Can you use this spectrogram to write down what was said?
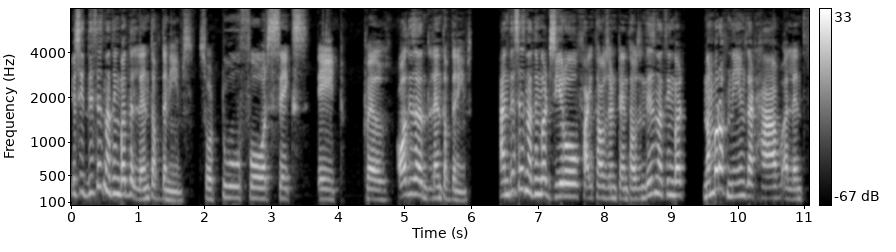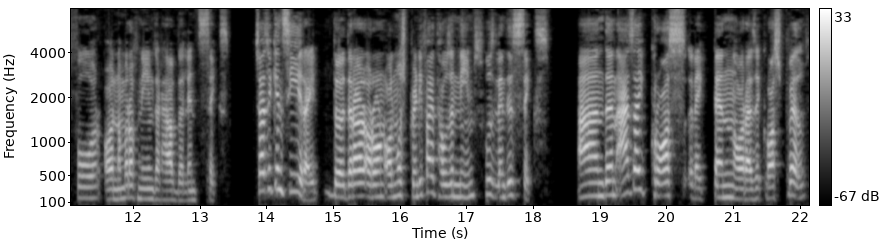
You see this is nothing but the length of the names. So 2 4 6 8 12 all these are the length of the names. And this is nothing but 0 5000 10000 this is nothing but number of names that have a length 4 or number of names that have the length 6 so as you can see right the, there are around almost 25000 names whose length is 6 and then as I cross like 10 or as I cross 12,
